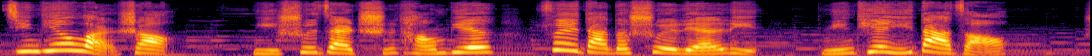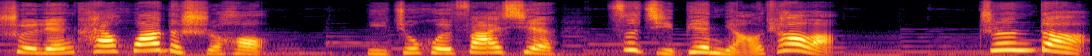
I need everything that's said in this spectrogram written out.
今天晚上你睡在池塘边最大的睡莲里，明天一大早睡莲开花的时候，你就会发现自己变苗条了。真的，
